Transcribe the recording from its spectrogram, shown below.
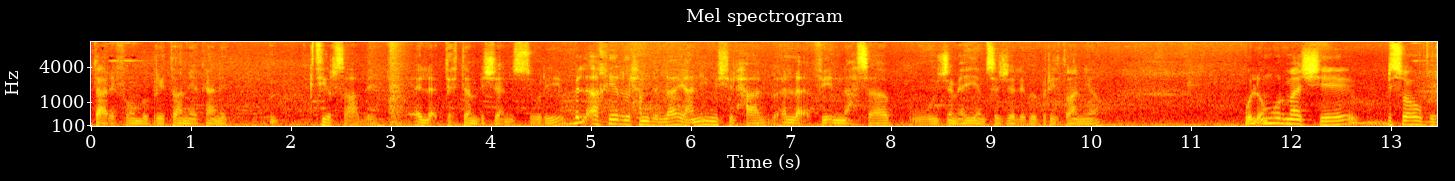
بتعرف هون ببريطانيا كانت كثير صعبة. الا بتهتم بالشأن السوري. بالأخير الحمد لله يعني مشي الحال. هلأ في لنا حساب وجمعية مسجلة ببريطانيا. والأمور ماشية بصعوبة.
